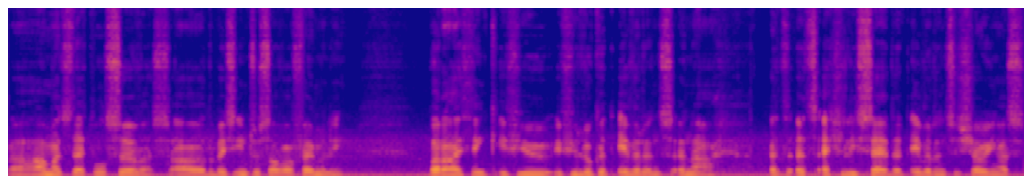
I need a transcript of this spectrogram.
how much that will serve us, uh, the best interests of our family. But I think if you if you look at evidence, and uh, it's, it's, actually sad that evidence is showing us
